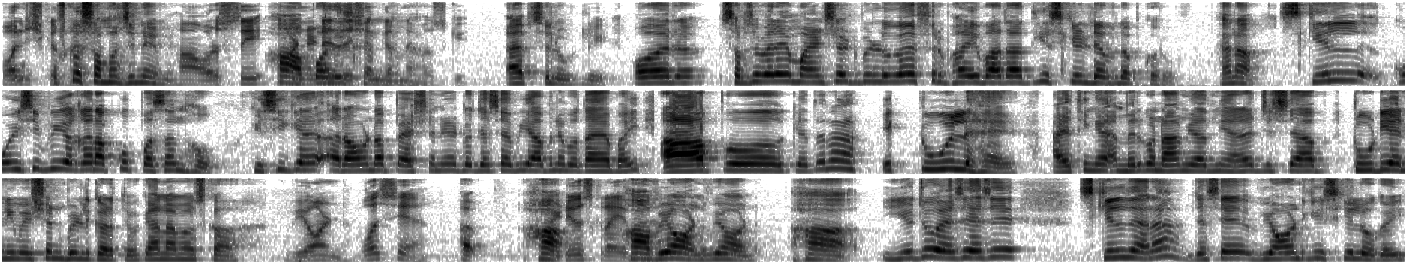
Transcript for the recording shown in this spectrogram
पॉलिश करना उसको समझने में। हाँ और उससे हाँ, पॉलिश करने में उसकी। एब्सोल्युटली और सबसे पहले माइंडसेट बिल्ड हो गया फिर भाई बात आती है स्किल डेवलप करो। है ना? स्किल कोई सी भी अगर आपको पसंद हो किसी के अराउंड आप पैशनेट हो जैसे अभी आपने बताया भाई आप कहते हैं ना एक टूल है। आई थिंक मेरे को नाम याद नहीं आ रहा जिससे आप टू डी एनिमेशन बिल्ड करते हो। क्या नाम है उसका? बियॉन्ड बहुत से हाँ। हाँ बियॉन्ड बियॉन्ड हाँ ये जो ऐसे ऐसे स्किल्स है ना जैसे बियॉन्ड की स्किल हो गई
